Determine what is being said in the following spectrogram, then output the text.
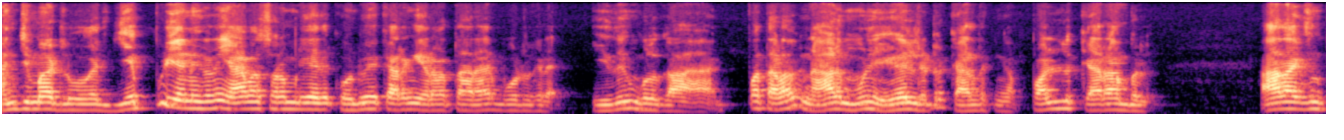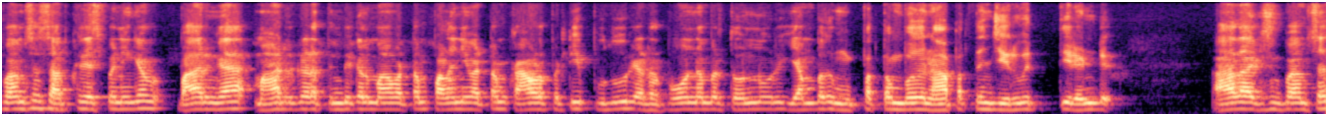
அஞ்சு மாட்டில் போகுது எப்படி எனக்கு வந்து வியாபாரம் சொல்ல முடியாது. கொண்டு போய் கறங்க இருபத்தாறாயிரம் போட்டிருக்கிறேன். இது உங்களுக்கு இப்போ நாலு மூணு ஏழு லிட்டர் கறந்துக்குங்க பல்லு கராம்பல். ஆதாகிருஷ்ணன் பம்ப்ஸை சப்ஸ்கிரைஸ் பண்ணிங்க. பாருங்கள் மாடுக்கடை திண்டுக்கல் மாவட்டம் பழனி வட்டம் காவலப்பட்டி புதூர் என்ற ஃபோன் நம்பர் தொண்ணூறு எண்பது முப்பத்தொம்போது நாற்பத்தஞ்சு இருபத்தி ரெண்டு ராதாகிருஷ்ணன் பம்ப்ஸை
